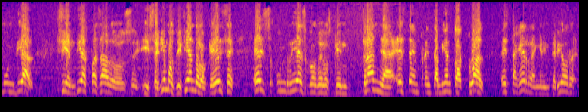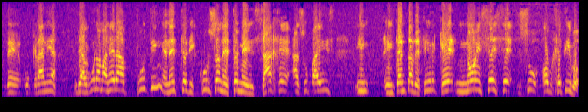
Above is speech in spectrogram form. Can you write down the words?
mundial si en días pasados, y seguimos diciendo lo que es, es un riesgo de los que entraña este enfrentamiento actual, esta guerra en el interior de Ucrania, de alguna manera Putin en este discurso, en este mensaje a su país, intenta decir que no es ese su objetivo.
